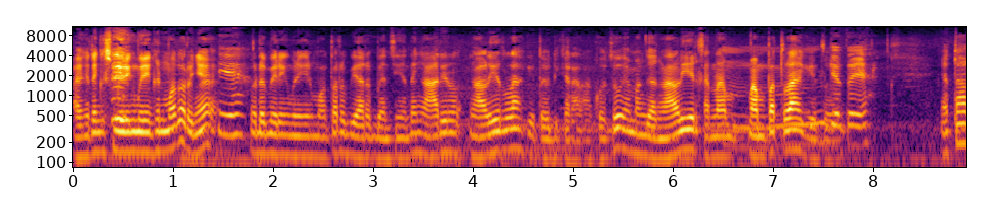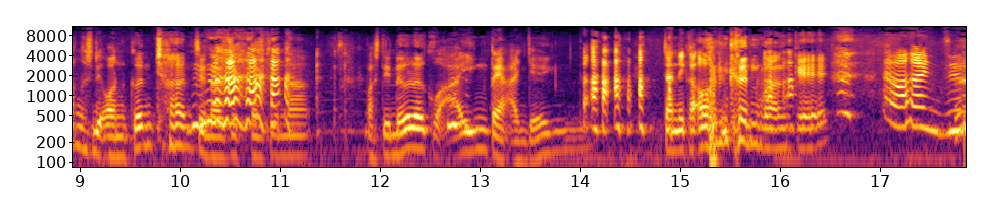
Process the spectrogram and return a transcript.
Akhirnya geus miring-miringkeun motornya Iya. udah miring-miringin motor biar bensinnya teh ngalir ngalir lah gitu di keran aku tuh emang gak ngalir karena mampet lah gitu gitu ya ya tah geus dionkeun can si cina. Pasti deule ku aing teh anjing. Can dikaonkeun bangke. Emang anjir.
